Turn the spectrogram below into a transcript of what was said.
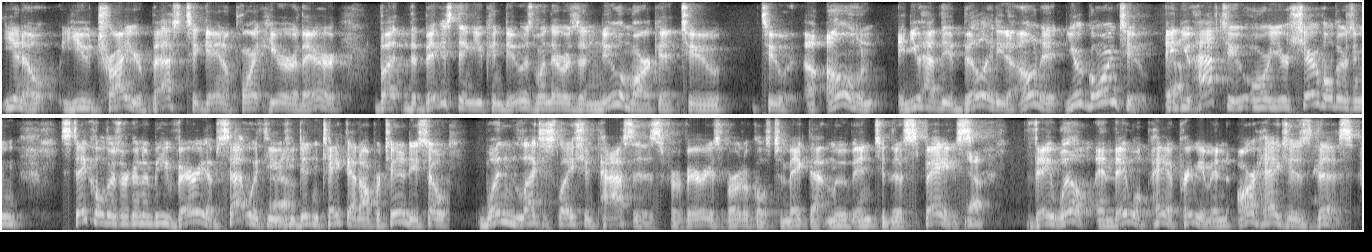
you know you try your best to gain a point here or there but the biggest thing you can do is when there is a new market to to uh, own and you have the ability to own it you're going to and yeah. you have to or your shareholders and stakeholders are going to be very upset with you yeah. if you didn't take that opportunity so when legislation passes for various verticals to make that move into this space yeah. they will and they will pay a premium and our hedge is this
